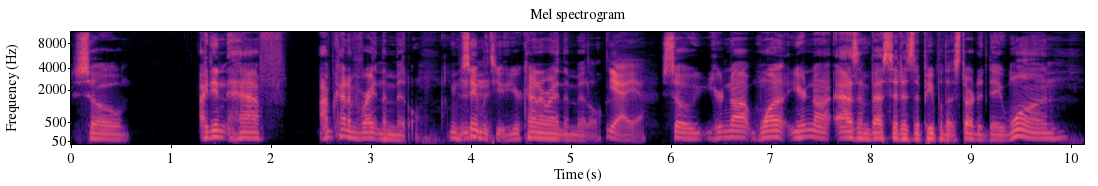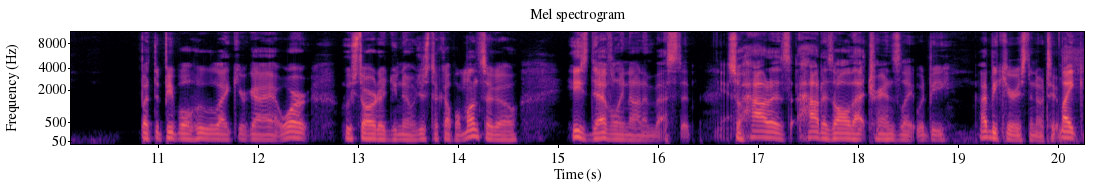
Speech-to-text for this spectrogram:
So I didn't have. I'm kind of right in the middle. Same Mhm. with you. You're kind of right in the middle. Yeah, yeah. So you're not one. You're not as invested as the people that started day one, but the people who like your guy at work who started, you know, just a couple months ago, he's definitely not invested. Yeah. So how does how does all that translate? Would be I'd be curious to know too. like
